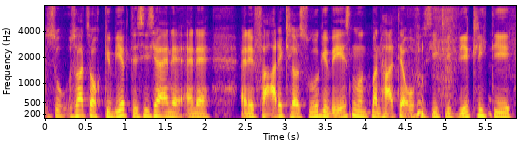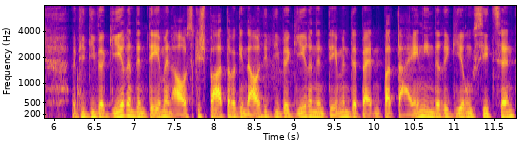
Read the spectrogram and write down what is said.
so, so hat es auch gewirkt. Es ist ja eine, eine, eine fade Klausur gewesen und man hat ja offensichtlich wirklich die, die divergierenden Themen ausgespart. Aber genau die divergierenden Themen der beiden Parteien in der Regierung sitzend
